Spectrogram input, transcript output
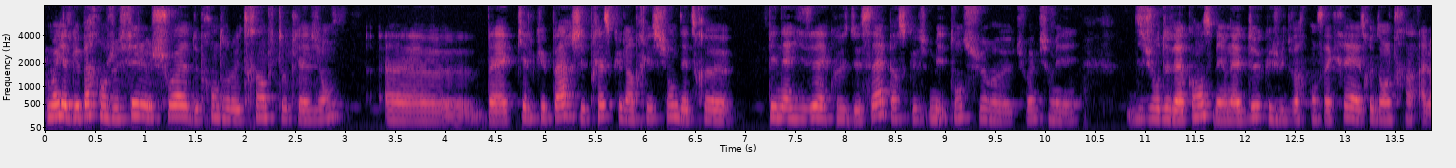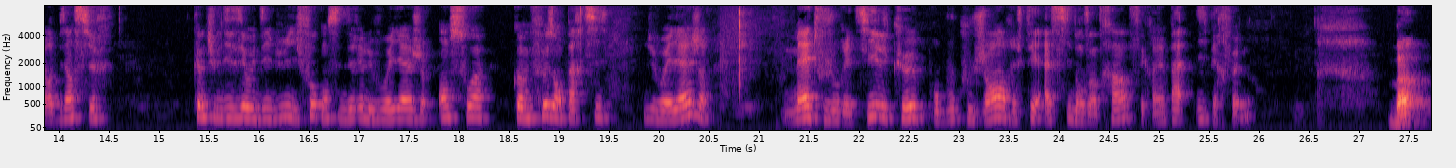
moi, quelque part, quand je fais le choix de prendre le train plutôt que l'avion, euh, bah, quelque part, j'ai presque l'impression d'être pénalisée à cause de ça parce que, mettons, sur, euh, tu vois, sur mes 10 jours de vacances, bah, il y en a deux que je vais devoir consacrer à être dans le train. Alors, bien sûr, comme tu le disais au début, il faut considérer le voyage en soi comme faisant partie du voyage. Mais toujours est-il que pour beaucoup de gens, rester assis dans un train, c'est quand même pas hyper fun. Bah,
